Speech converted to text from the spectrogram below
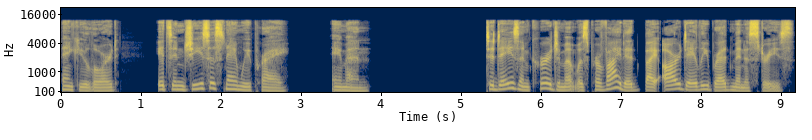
Thank you, Lord. It's in Jesus' name we pray. Amen. Today's encouragement was provided by Our Daily Bread Ministries.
